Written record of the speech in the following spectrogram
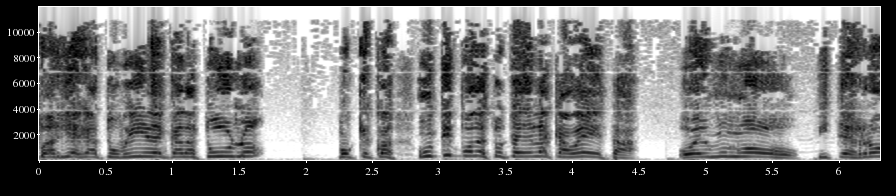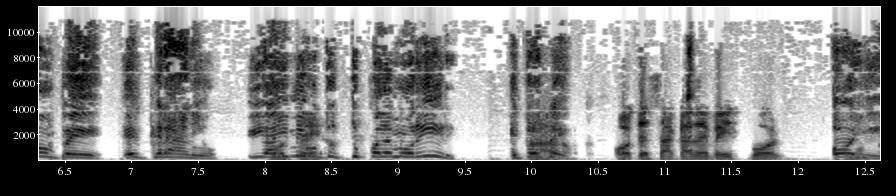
tú arriesgas tu vida en cada turno, porque un tipo de esto te da en la cabeza o en un ojo y te rompe el cráneo y ahí mismo tú, puedes morir. Entonces, o te saca de béisbol. Oye,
